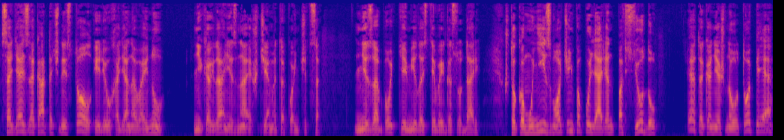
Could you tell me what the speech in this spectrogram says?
Садясь за карточный стол или уходя на войну, никогда не знаешь, чем это кончится. Не забудьте, милостивый государь, что коммунизм очень популярен повсюду – это, конечно, утопия,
